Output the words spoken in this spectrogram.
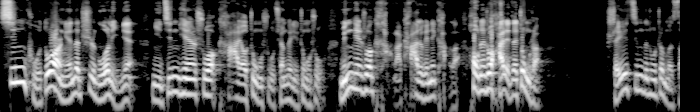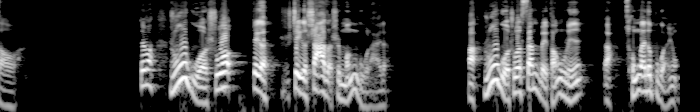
辛苦多少年的治国理念，你今天说咔要种树，全给你种树；明天说砍了，咔就给你砍了；后天说还得再种上，谁经得住这么糟啊？对吗？如果说这个这个沙子是蒙古来的，啊，如果说三北防护林啊从来都不管用，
